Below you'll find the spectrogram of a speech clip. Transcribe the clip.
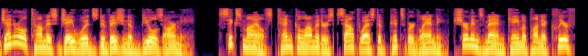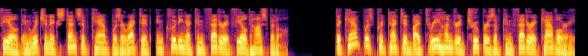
General Thomas J. Wood's division of Buell's army. Six miles 10 kilometers southwest of Pittsburgh Landing, Sherman's men came upon a clear field in which an extensive camp was erected, including a Confederate field hospital. The camp was protected by 300 troopers of Confederate cavalry,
